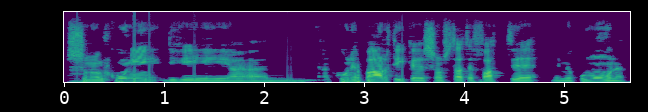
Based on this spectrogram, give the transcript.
sono alcuni di, eh, alcune parti che sono state fatte nel mio comune.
